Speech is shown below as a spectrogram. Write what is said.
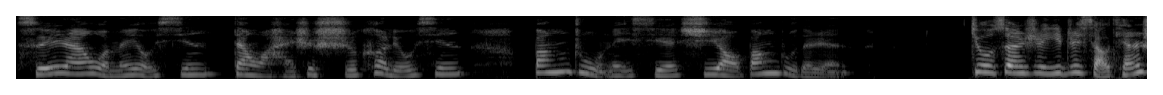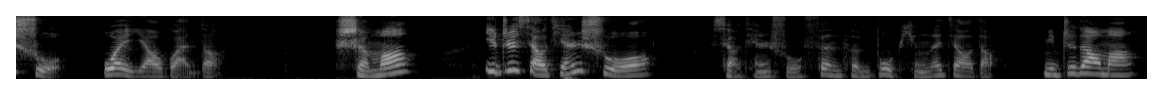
虽然我没有心，但我还是时刻留心，帮助那些需要帮助的人。就算是一只小田鼠，我也要管的。什么？一只小田鼠？小田鼠愤愤不平地叫道：“你知道吗？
